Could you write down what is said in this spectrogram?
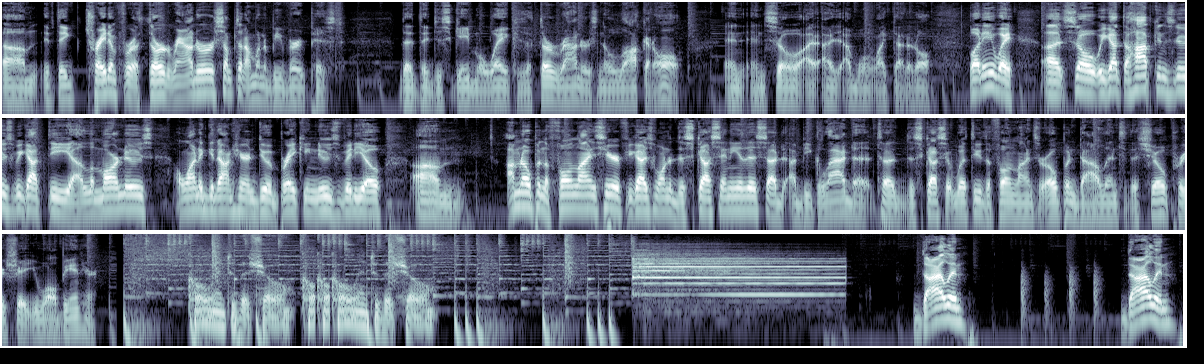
Um, if they trade him for a third rounder or something, I'm going to be very pissed that they just gave him away because a third rounder is no lock at all, and and so I, I, I won't like that at all. But anyway, uh, so we got the Hopkins news, we got the uh, Lamar news. I want to get on here and do a breaking news video. Um, I'm gonna open the phone lines here. If you guys want to discuss any of this, I'd, I'd be glad to, to discuss it with you. The phone lines are open. Dial into the show. Appreciate you all being here. Call into the show. Call, call, call into the show. Dial in. Dial in.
